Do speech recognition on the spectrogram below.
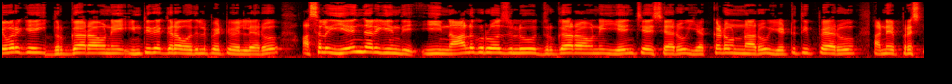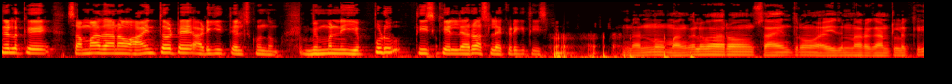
చివరికి దుర్గారావుని ఇంటి దగ్గర వదిలిపెట్టి వెళ్ళారు. అసలు ఏం జరిగింది? ఈ నాలుగు రోజులు దుర్గారావుని ఏం చేశారు? ఎక్కడ ఉన్నారు ఎటు తిప్పారు? అనే ప్రశ్నలకి సమాధానం ఆయనతోటే అడిగి తెలుసుకుందాం. మిమ్మల్ని ఎప్పుడు తీసుకెళ్ళారు? అసలు ఎక్కడికి తీసుకెళ్ళారు? నన్ను మంగళవారం సాయంత్రం ఐదున్నర గంటలకి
